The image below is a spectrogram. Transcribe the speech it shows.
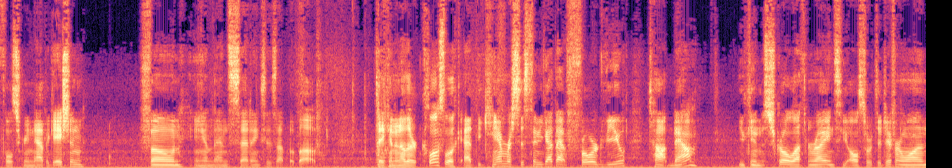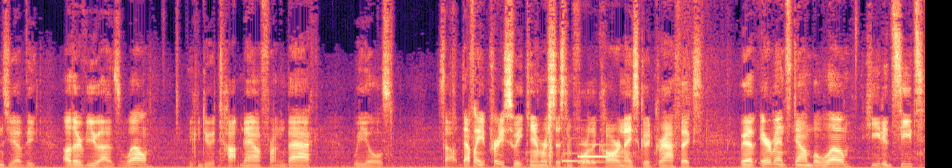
Full screen navigation, phone, and then settings is up above. Taking another close look at the camera system, you got that forward view top down. You can scroll left and right and see all sorts of different ones. You have the other view as well. You can do a top down, front and back, wheels. So definitely a pretty sweet camera system for the car. Nice, good graphics. We have air vents down below, heated seats,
